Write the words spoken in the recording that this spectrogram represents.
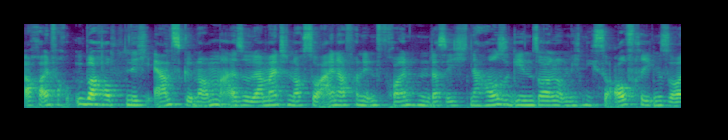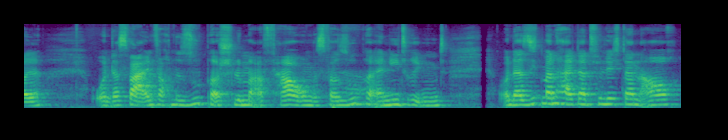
auch einfach überhaupt nicht ernst genommen. Also da meinte noch so einer von den Freunden, dass ich nach Hause gehen soll und mich nicht so aufregen soll. Und das war einfach eine super schlimme Erfahrung. Das war super erniedrigend. Und da sieht man halt natürlich dann auch,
